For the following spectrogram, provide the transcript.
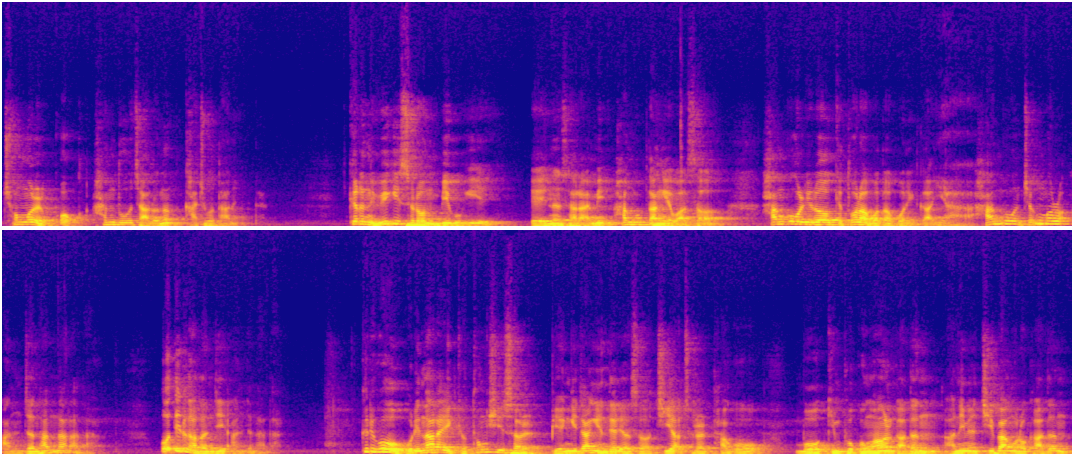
총을 꼭 한두 자루는 가지고 다닙니다. 그런 위기스러운 미국에 있는 사람이 한국 땅에 와서 한국을 이렇게 돌아보다 보니까 야 한국은 정말로 안전한 나라다. 어디를 가든지 안전하다. 그리고 우리나라의 교통시설 비행기장에 내려서 지하철을 타고 뭐 김포공항을 가든 아니면 지방으로 가든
